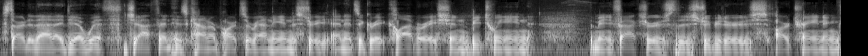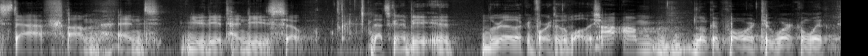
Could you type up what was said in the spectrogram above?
started that idea with Jeff and his counterparts around the industry. And it's a great collaboration between the manufacturers, the distributors, our training staff, um, and you, the attendees. So that's going to be uh, really looking forward to the wall this year. I, I'm looking forward to working with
